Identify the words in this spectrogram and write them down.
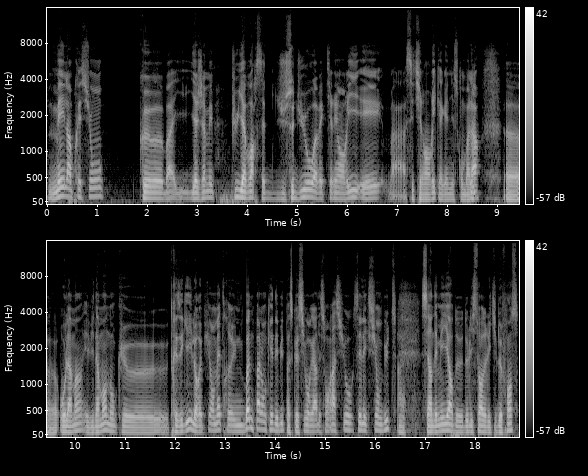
mais l'impression que bah, il n'y a jamais pu y avoir cette ce duo avec Thierry Henry et bah, c'est Thierry Henry qui a gagné ce combat-là euh, haut la main évidemment. Donc euh, Trezeguet il aurait pu en mettre une bonne palanquée des buts parce que si vous regardez son ratio sélection but Ouais. c'est un des meilleurs de, de l'histoire de l'équipe de France.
